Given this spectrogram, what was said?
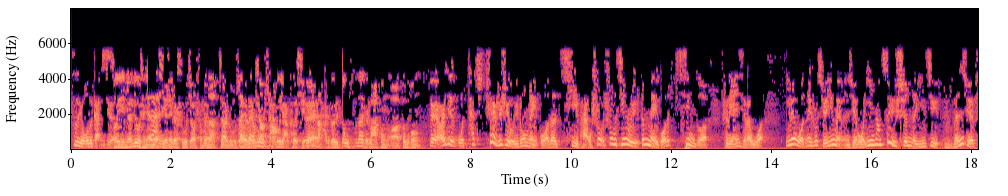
自由的感觉。所以你看六十年代写那个书叫什么呢？在路上，在路上，泰鲁亚克写的，那这个兜那是拉风啊，兜风。对，而且我他确实是有一种美国的气派，我说说不清楚，跟美国的性格是联系起来。我因为我那时候学英美文学，我印象最深的一句文学评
